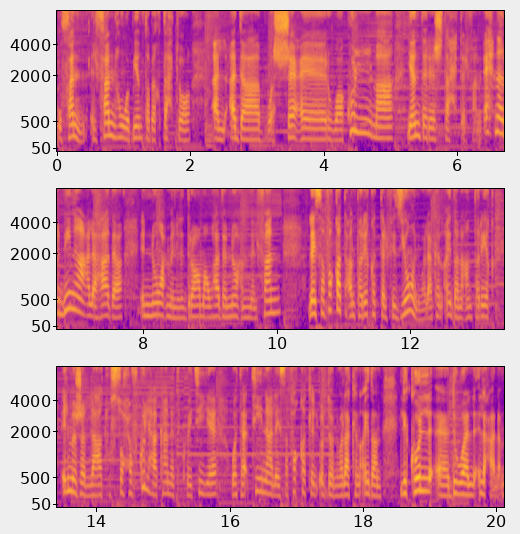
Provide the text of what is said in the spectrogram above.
وفن الفن هو بينطبق تحته الأدب والشعر وكل ما يندرج تحت الفن إحنا ربينا على هذا النوع من الدراما وهذا النوع من الفن ليس فقط عن طريق التلفزيون ولكن أيضا عن طريق المجلات والصحف كلها كانت كويتية وتأتينا ليس فقط للأردن ولكن أيضا لكل دول العالم.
